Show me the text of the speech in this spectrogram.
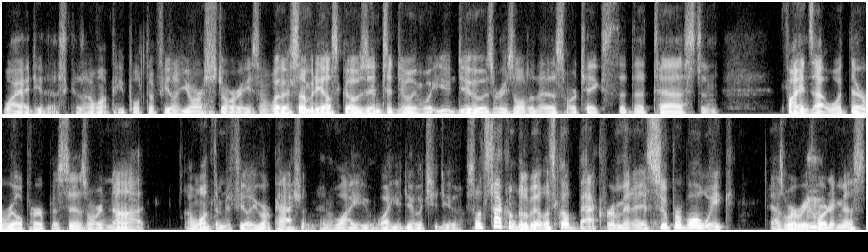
why i do this because i want people to feel your stories and whether somebody else goes into doing what you do as a result of this or takes the, the test and finds out what their real purpose is or not i want them to feel your passion and why you why you do what you do so let's talk a little bit let's go back for a minute it's super bowl week as we're Mm. recording this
